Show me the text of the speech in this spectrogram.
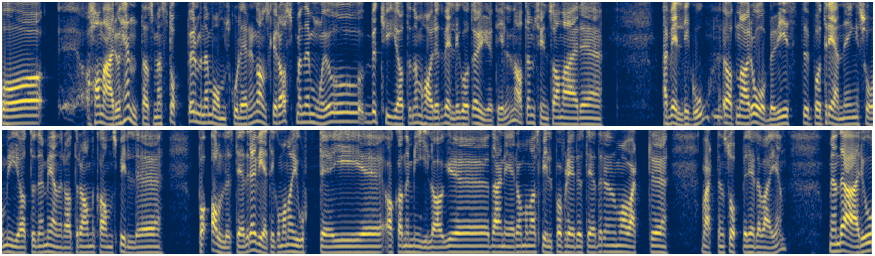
Og han er jo henta som en stopper, men de må omskolere han ganske raskt. Men det må jo bety at de har et veldig godt øye til han, at de syns han er er veldig god. At han har overbevist på trening så mye at de mener at han kan spille på alle steder. Jeg vet ikke om han har gjort det i eh, akademilaget der nede, om han har spilt på flere steder, eller om han har vært, eh, vært en stopper hele veien. Men det er jo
